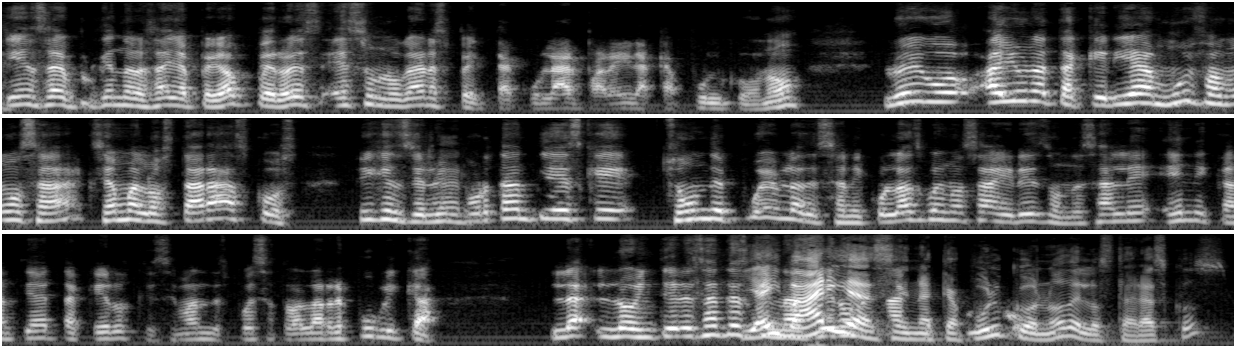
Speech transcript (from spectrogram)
Quién sabe por qué no les haya pegado, pero es, es un lugar espectacular para ir a Acapulco, ¿no? Luego hay una taquería muy famosa que se llama Los Tarascos. Fíjense, lo importante es que son de Puebla, de San Nicolás, Buenos Aires, donde sale N cantidad de taqueros que se van después a toda la República. lo interesante es y hay varias en Acapulco, ¿no? De los Tarascos.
